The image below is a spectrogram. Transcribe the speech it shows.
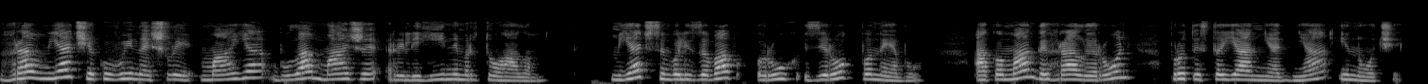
Гра в м'яч, яку винайшли Майя, була майже релігійним ритуалом. М'яч символізував рух зірок по небу, а команди грали роль протистояння дня і ночі.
